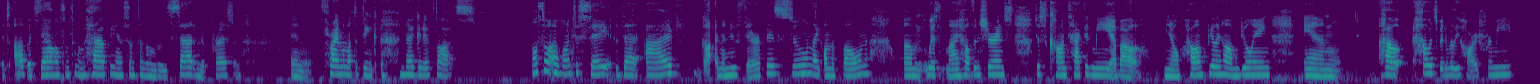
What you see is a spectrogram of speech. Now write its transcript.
it's up, it's down. Sometimes I'm happy and sometimes I'm really sad and depressed and and trying not to think negative thoughts. Also, I wanted to say that I've gotten a new therapist soon, like on the phone, um, with my health insurance. Just contacted me about you know how I'm feeling, how I'm doing, and how how it's been really hard for me.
